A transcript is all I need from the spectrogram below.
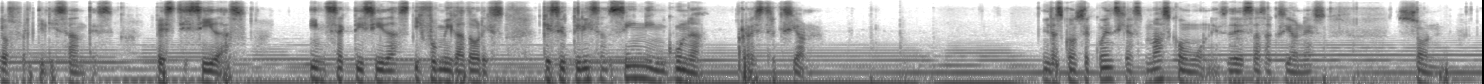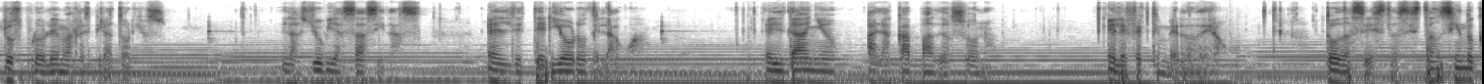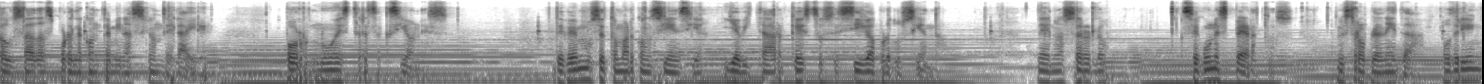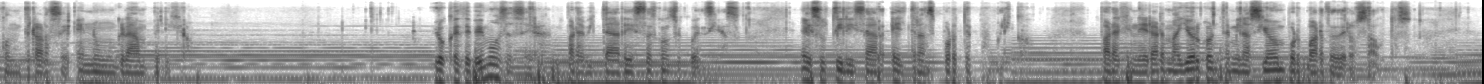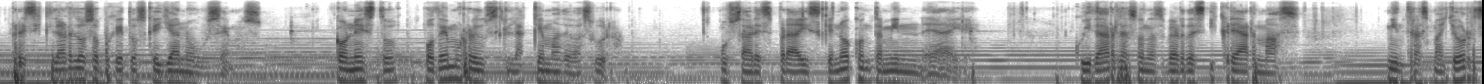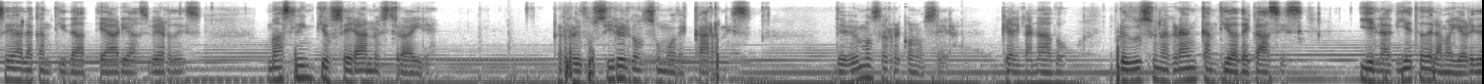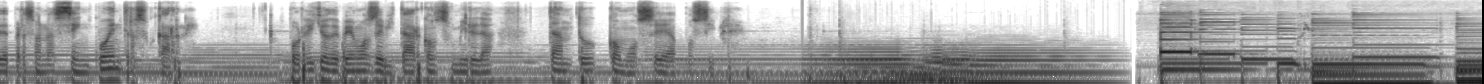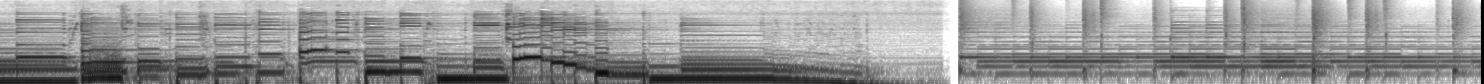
Los fertilizantes, pesticidas, insecticidas y fumigadores que se utilizan sin ninguna restricción. Las consecuencias más comunes de estas acciones son los problemas respiratorios, las lluvias ácidas, el deterioro del agua, el daño a la capa de ozono, el efecto invernadero. Todas estas están siendo causadas por la contaminación del aire, por nuestras acciones. Debemos de tomar conciencia y evitar que esto se siga produciendo. De no hacerlo, según expertos, nuestro planeta podría encontrarse en un gran peligro. Lo que debemos hacer para evitar estas consecuencias es utilizar el transporte público para generar mayor contaminación por parte de los autos, reciclar los objetos que ya no usemos. Con esto podemos reducir la quema de basura, usar sprays que no contaminen el aire, cuidar las zonas verdes y crear más. Mientras mayor sea la cantidad de áreas verdes, más limpio será nuestro aire. Reducir el consumo de carnes. Debemos reconocer que el ganado produce una gran cantidad de gases y en la dieta de la mayoría de personas se encuentra su carne. Por ello debemos de evitar consumirla tanto como sea posible.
